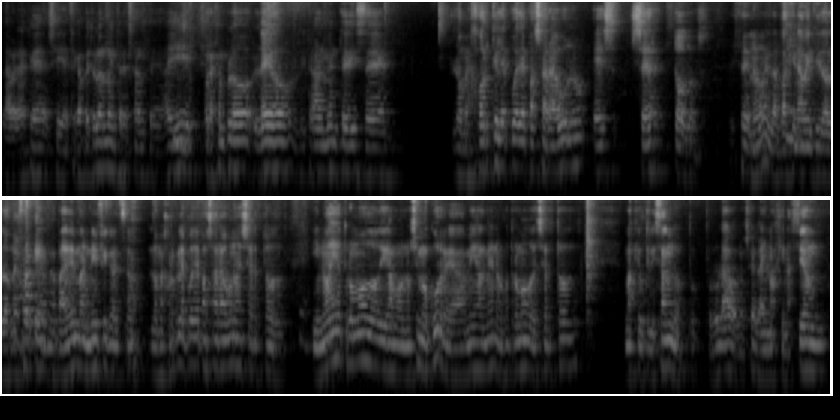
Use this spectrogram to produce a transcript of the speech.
la verdad es que sí, este capítulo es muy interesante. Ahí, por ejemplo, Leo literalmente dice, lo mejor que le puede pasar a uno es ser todos. Dice, ¿no? En la página sí, 22, lo mejor exacto. que... Me parece magnífico esto. Lo mejor que le puede pasar a uno es ser todos. Sí. Y no hay otro modo, digamos, no se me ocurre, a mí al menos, otro modo de ser todos, más que utilizando, por, por un lado, no sé, la imaginación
